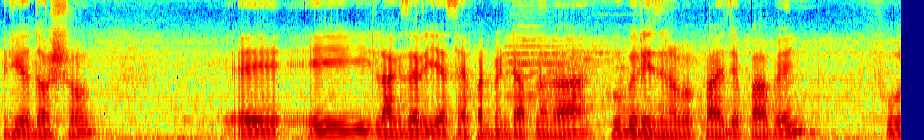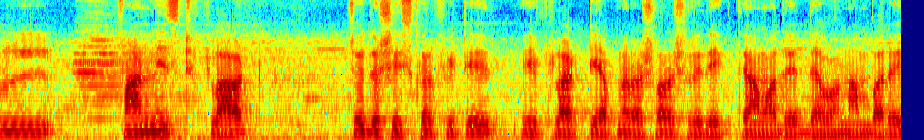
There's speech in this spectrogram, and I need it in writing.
প্রিয় দর্শক এই লাক্সারিয়াস অ্যাপার্টমেন্টটা আপনারা খুবই রিজনেবল প্রাইজে পাবেন। ফুল ফার্নিশড ফ্ল্যাট চৌদ্দশো স্কোয়ার ফিটের এই ফ্ল্যাটটি আপনারা সরাসরি দেখতে আমাদের দেওয়া নাম্বারে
